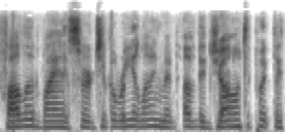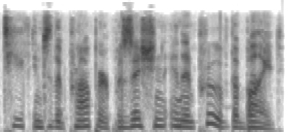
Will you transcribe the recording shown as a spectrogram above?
followed by a surgical realignment of the jaw to put the teeth into the proper position and improve the bite.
